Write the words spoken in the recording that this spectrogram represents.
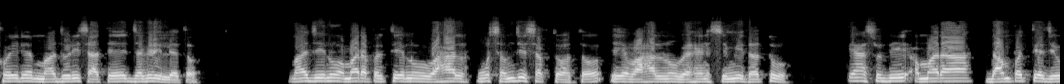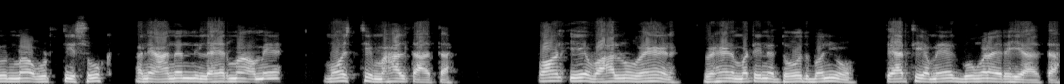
ખોઈને માધુરી સાથે ઝઘડી લેતો. માજીનું અમારા પ્રત્યેનું વહાલ હું સમજી શકતો હતો. એ વહાલનું વહેણ સીમિત હતું. ત્યાં સુધી અમારા દાંપત્ય જીવનમાં ઉઠતી સુખ અને આનંદની લહેરમાં અમે મોજથી મહાલતા હતા. પણ એ વહાલનું વહેણ વહેણ મટીને ધોધ બન્યું. ત્યારથી અમે ગૂંગણાઈ રહ્યા હતા,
